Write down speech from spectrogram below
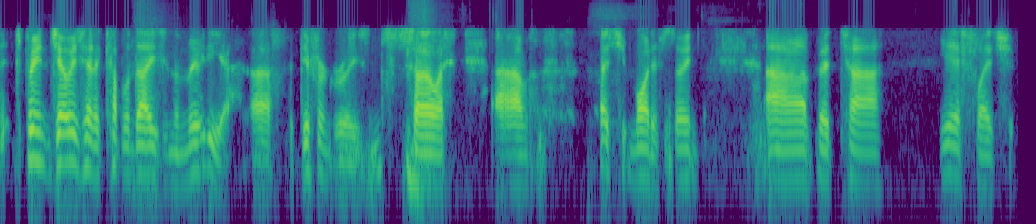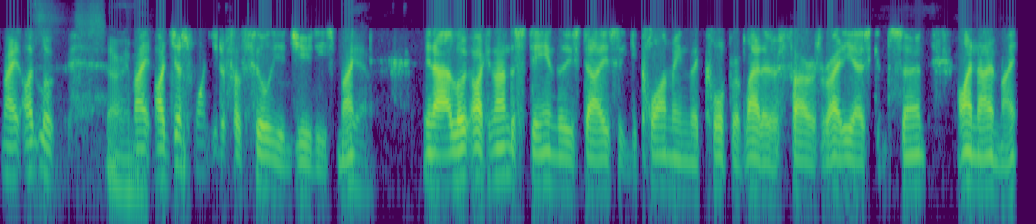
it's been Joey's had a couple of days in the media uh, for different reasons. So, um, as you might have seen, uh, but uh, yeah, Fletch, mate. I, look, Sorry, mate. mate. I just want you to fulfil your duties, mate. Yeah. You know, look, I can understand these days that you're climbing the corporate ladder as far as radio is concerned. I know, mate.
